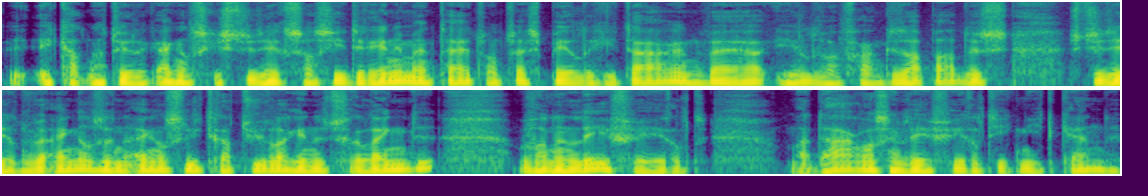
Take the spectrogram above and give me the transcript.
Ik had natuurlijk Engels gestudeerd zoals iedereen in mijn tijd, want wij speelden gitaar en wij hielden van Frank Zappa. Dus studeerden we Engels en Engelse literatuur lag in het verlengde van een leefwereld. Maar daar was een leefwereld die ik niet kende.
